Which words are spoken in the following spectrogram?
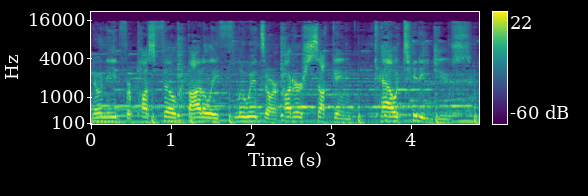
No need for pus filled bodily fluids or utter sucking cow titty juice.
